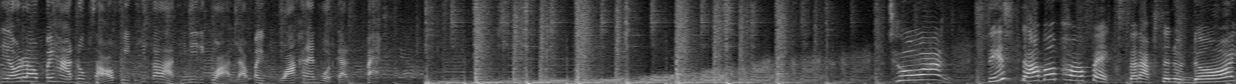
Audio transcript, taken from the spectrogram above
เดี๋ยวเราไปหาหนุ่มสาวออฟฟิศที่ตลาดที่นี่ดีกว่า แล้วไปคว้าคะแนนโหวตกันไปช่วง Sister เบอร์ Perfect สนับสนุนโดย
